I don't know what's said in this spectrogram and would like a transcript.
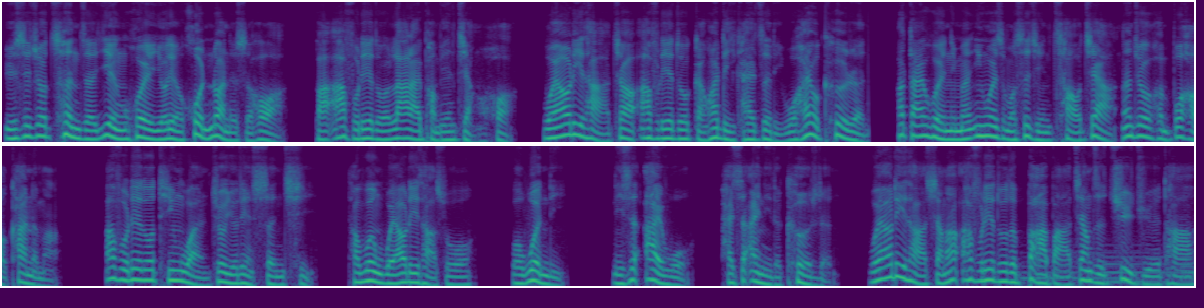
于是就趁着宴会有点混乱的时候啊，把阿弗列多拉来旁边讲话。维奥利塔叫阿弗列多赶快离开这里，我还有客人。啊，待会你们因为什么事情吵架，那就很不好看了嘛。阿弗列多听完就有点生气，他问维奥利塔说：“我问你，你是爱我还是爱你的客人？”维奥利塔想到阿弗列多的爸爸这样子拒绝他，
